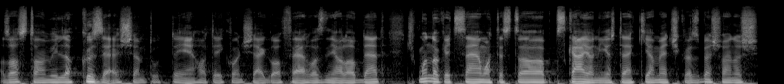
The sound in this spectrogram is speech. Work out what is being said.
az Aston Villa közel sem tudta ilyen hatékonysággal felhozni a labdát. Csak mondok egy számot, ezt a Sky-on írták ki a meccs közben, sajnos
